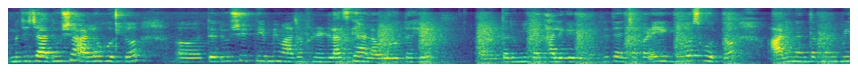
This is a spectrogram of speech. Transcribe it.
म्हणजे ज्या दिवशी आलं होतं त्या दिवशी ते मी माझ्या फ्रेंडलाच घ्यायला लावलं होतं हे. तर मी काय खाली गेले नव्हते त्यांच्याकडे एक दिवस होतं. आणि नंतर मग मी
